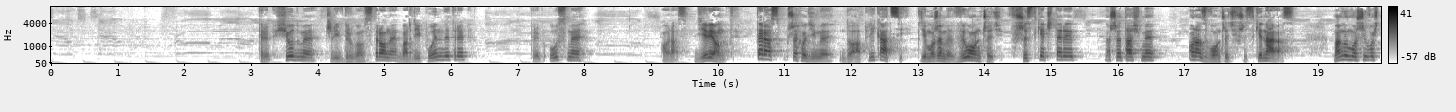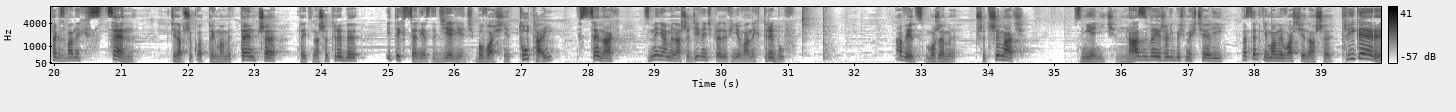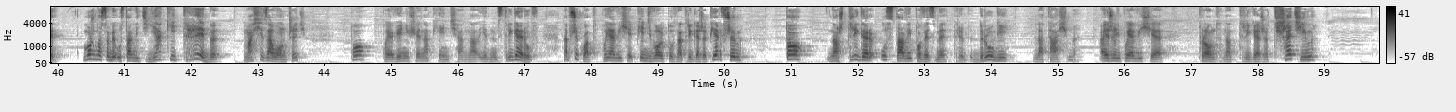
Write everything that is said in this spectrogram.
Tryb siódmy, czyli w drugą stronę, bardziej płynny tryb. Tryb ósmy oraz dziewiąty. Teraz przechodzimy do aplikacji, gdzie możemy wyłączyć wszystkie cztery nasze taśmy oraz włączyć wszystkie naraz. Mamy możliwość tak zwanych scen, gdzie na przykład tutaj mamy tęczę, tutaj nasze tryby i tych scen jest 9, bo właśnie tutaj w scenach zmieniamy nasze 9 predefiniowanych trybów. A więc możemy przytrzymać, zmienić nazwę, jeżeli byśmy chcieli. Następnie mamy właśnie nasze triggery. Można sobie ustawić, jaki tryb ma się załączyć po pojawieniu się napięcia na jednym z triggerów. Na przykład pojawi się 5 V na triggerze pierwszym, to nasz trigger ustawi powiedzmy tryb drugi dla taśmy. A jeżeli pojawi się prąd na triggerze trzecim,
